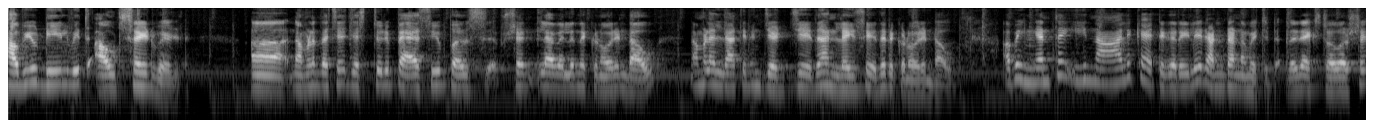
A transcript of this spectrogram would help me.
how you deal with outside world നമ്മളെന്താ വെച്ചാൽ ജസ്റ്റ് ഒരു പാസീവ് പെർസെപ്ഷൻ ലെവലിൽ നിൽക്കുന്നവരുണ്ടാവും. നമ്മളെല്ലാത്തിനും ജഡ്ജ് ചെയ്ത് അനലൈസ് ചെയ്ത് എടുക്കണവരുണ്ടാവും അപ്പോൾ ഇങ്ങനത്തെ ഈ നാല് കാറ്റഗറിയിൽ രണ്ടെണ്ണം വെച്ചിട്ട് അതായത് extroversion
